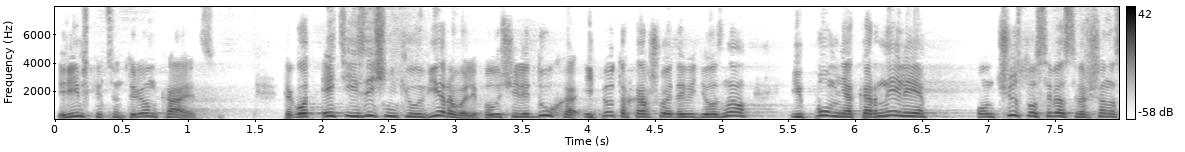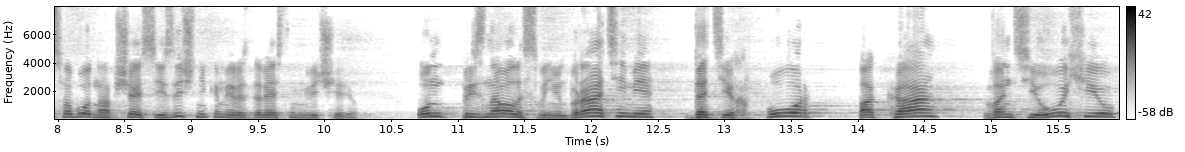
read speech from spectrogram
И римский центурион кается. Так вот, эти язычники уверовали, получили духа, и Петр хорошо это видел и знал. И помня о Корнелии, он чувствовал себя совершенно свободно, общаясь с язычниками разделяя с ними вечерю. Он признавал их своими братьями до тех пор, пока в Антиохию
